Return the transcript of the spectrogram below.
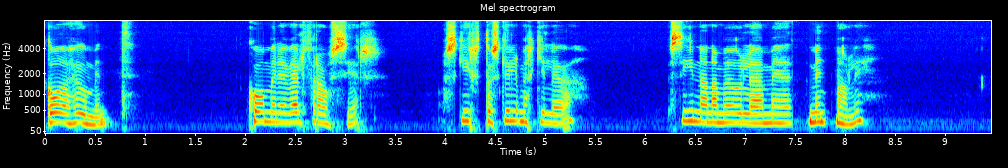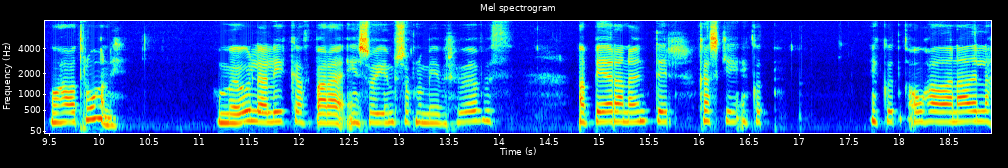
góða hugmynd, kominni vel frá sér, skýrt og skilmerkilega, sínana mögulega með myndmáli og hafa trúani. Og mögulega líka bara eins og í umsóknum yfir höfuð að bera hana undir kannski einhvern, einhvern óháðan aðila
